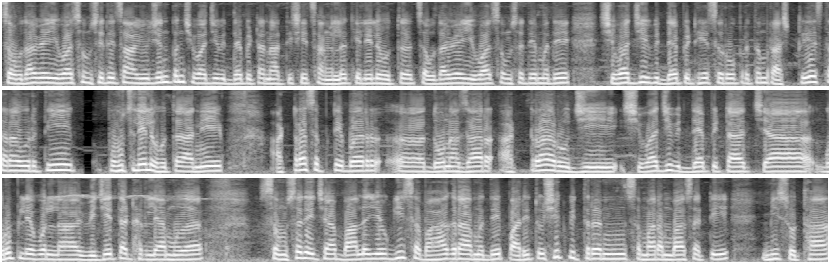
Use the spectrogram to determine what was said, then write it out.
चौदाव्या युवा संसदेचं आयोजन पण शिवाजी विद्यापीठानं अतिशय चांगलं केलेलं होतं. चौदाव्या युवा संसदेमध्ये शिवाजी विद्यापीठ हे सर्वप्रथम राष्ट्रीय स्तरावरती पोहोचलेलं होतं आणि अठरा सप्टेंबर दोन हजार अठरा रोजी शिवाजी विद्यापीठाच्या ग्रुप लेवलला विजेता ठरल्यामुळं संसदेच्या बालयोगी सभागृहामध्ये पारितोषिक वितरण समारंभासाठी मी स्वतः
